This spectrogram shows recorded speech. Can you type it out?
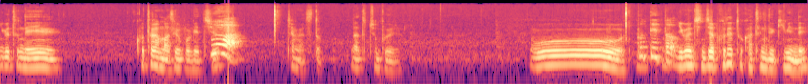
이것도 내일 코타가 맛을 보겠죠? 우와 잠깐 스톱. 나도 좀 보여줘. 오. 포테토 이건 진짜 포테토 같은 느낌인데.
